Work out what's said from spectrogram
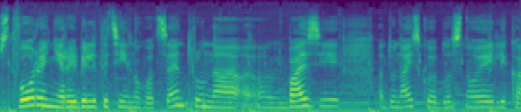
створення реабілітаційного центру на е, базі Дунайської обласної лікарні.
